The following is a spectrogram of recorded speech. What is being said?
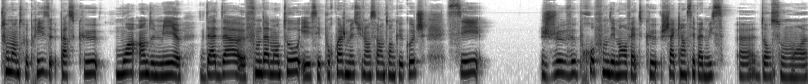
ton entreprise parce que moi, un de mes euh, dada euh, fondamentaux, et c'est pourquoi je me suis lancée en tant que coach, c'est je veux profondément en fait que chacun s'épanouisse euh, dans son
